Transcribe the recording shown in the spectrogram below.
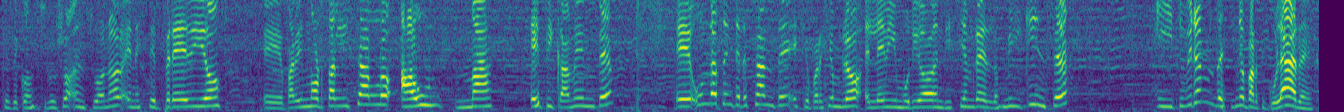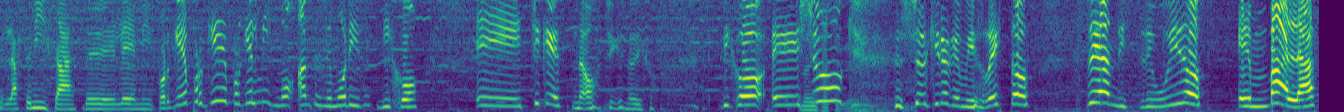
que se construyó en su honor en este predio para inmortalizarlo aún más épicamente. Eh, un dato interesante es que, por ejemplo, el Lemmy murió en diciembre del 2015 y tuvieron un destino particular en las cenizas de Lemmy. ¿Por qué? ¿Por qué? Porque él mismo, antes de morir, dijo, eh, chiques, no, chiques no dijo. Dijo, eh, No yo, chiques. yo quiero que mis restos sean distribuidos en balas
